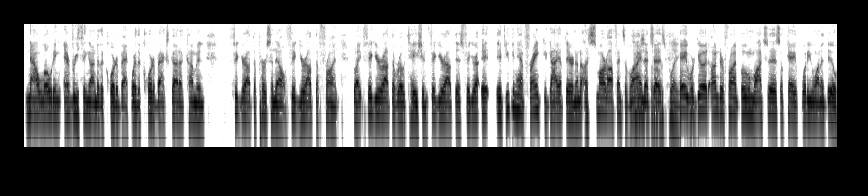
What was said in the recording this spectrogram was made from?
now loading everything onto the quarterback where the quarterback's got to come and figure out the personnel, figure out the front, right? Figure out the rotation, figure out this, figure out it. If you can have Frank, a guy up there and a smart offensive line that Takes all says, hey, we're good under front, boom, watch this. Okay, what do you want to do?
